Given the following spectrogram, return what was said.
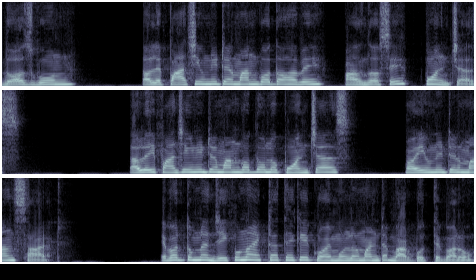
দশ গুণ। তাহলে পাঁচ ইউনিটের মান কত হবে? পাঁচ দশে পঞ্চাশ। তাহলে এই পাঁচ ইউনিটের মান কত হলো? পঞ্চাশ। ছয় ইউনিটের মান ষাট। এবার তোমরা যে কোনো একটা থেকে ক্রয় মূল্যের মানটা বার করতে পারো।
